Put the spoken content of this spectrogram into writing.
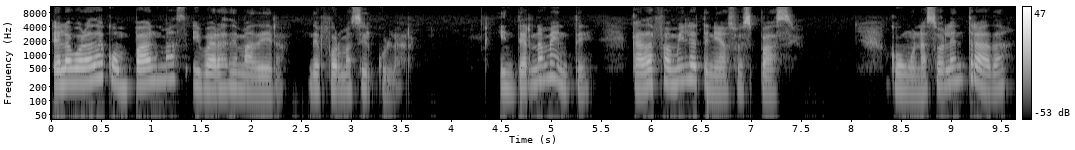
elaborada con palmas y varas de madera, de forma circular. Internamente, cada familia tenía su espacio, con una sola entrada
